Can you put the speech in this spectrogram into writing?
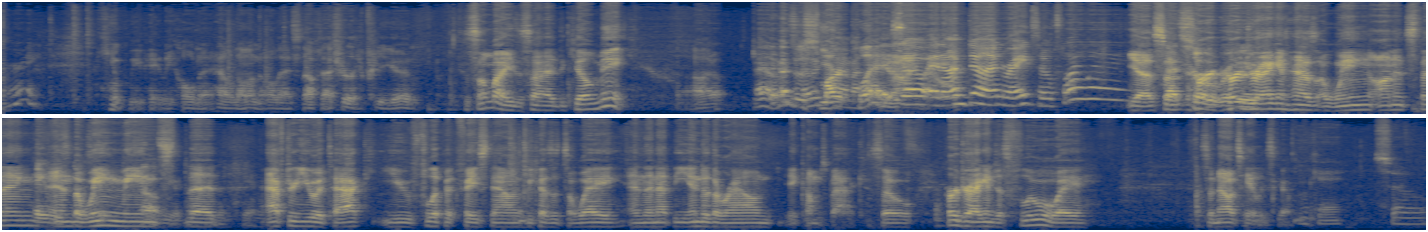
Alright. I can't believe Haley holding held on to all that stuff. That's really pretty good. somebody decided to kill me. I don't, Oh, That's a I was smart play. that. So, and I'm done, right? So, fly away. Yeah, so, That's so her, her dragon has a wing on its thing, Haley's and the wing means oh, that talking to- yeah. After you attack, you flip it face down because it's away, and then at the end of the round, it comes back. So her dragon just flew away. So now it's Haley's go. Okay, so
